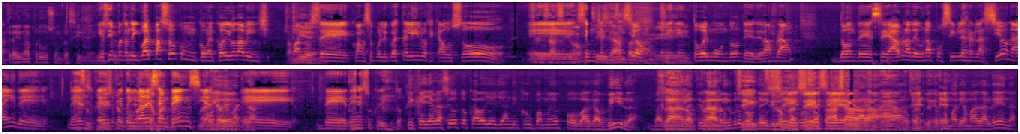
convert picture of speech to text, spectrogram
sátira y una producción brasileña. Y eso es importante. Igual pasó con, con el Código Da Vinci, cuando se, cuando se publicó este libro que causó eh, Sensación. sí, mucha sensación Brown, en, sí. en todo el mundo de, de Dan Brown, donde se habla de una posible relación ahí de, de, Jesu- de Jesucristo Jesucristo y una María descendencia María de eh, de, de Jesucristo. Y que ya había sido tocado Yeyan, discúlpame, por Vagavila. Vagavila Claro, tiene claro, un libro sí, donde sí lo incluso plantea, sí, casa sí, lo a- Jesucristo con María Magdalena.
